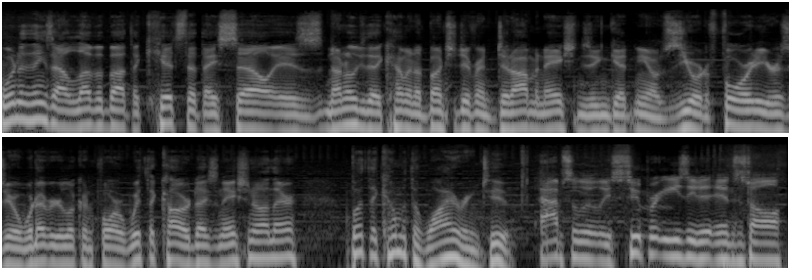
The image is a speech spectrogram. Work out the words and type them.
One of the things I love about the kits that they sell is not only do they come in a bunch of different denominations, you can get you know zero to forty or zero whatever you're looking for with the color designation on there, but they come with the wiring too. Absolutely. Super easy to install.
